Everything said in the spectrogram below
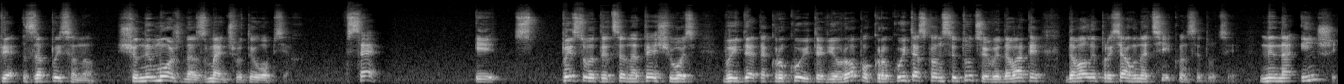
де записано, що не можна зменшувати обсяг. Все. І списувати це на те, що ось ви йдете, крокуєте в Європу, крокуйте з Конституцією. Ви давати, давали присягу на цій Конституції, не на іншій.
